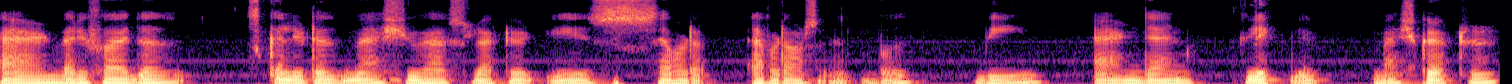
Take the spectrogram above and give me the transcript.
and verify the skeletal mesh you have selected is avatar sample b. And then click it mesh character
